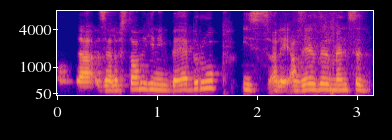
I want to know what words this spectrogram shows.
omdat zelfstandigen in bijberoep is, allez, als heel veel mensen,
